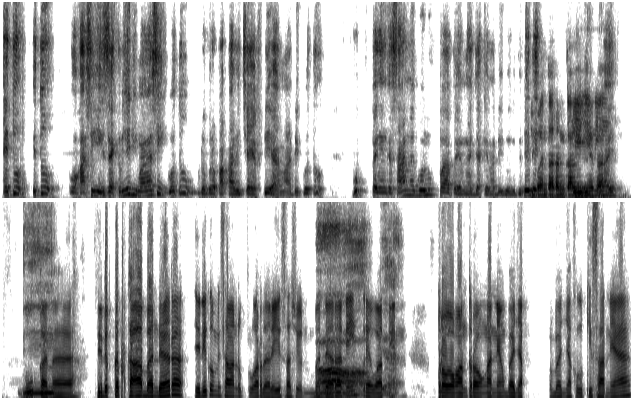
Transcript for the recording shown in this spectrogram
Itu itu lokasi exactly di mana sih? Gue tuh udah berapa kali CFD ya sama adik gue tuh. Gue pengen ke sana, gue lupa pengen ngajakin adik gue gitu. Di Dede, bantaran kalinya Ini. kan. di Bukan lah. Di dekat KA bandara. Jadi kalau misalkan lu keluar dari stasiun bandara Oh, nih, lewatin terowongan-terowongan yang banyak banyak lukisannya.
